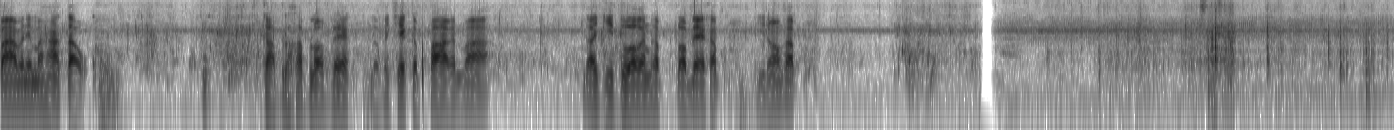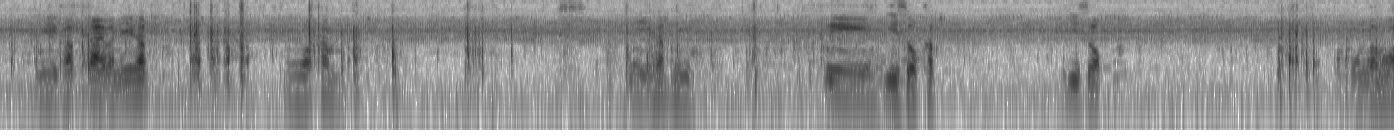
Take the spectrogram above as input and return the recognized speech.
ปลาไม่ได้มาหาเต่า กลับแล้วครับ รอบแรกเราไปเช็คกับปลากันว่า ได้กี่ตัวกันครับ รอบแรกครับพี่น้องครับนี่ครับได้วันนี้ครับนี่หัวค่ำนี่ครับนี่นี่ยี่สกครับ ยี่สกปลาหมอ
